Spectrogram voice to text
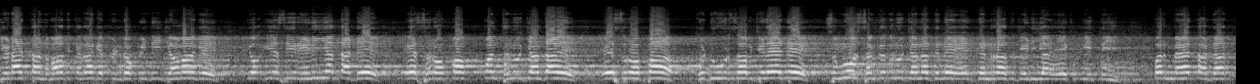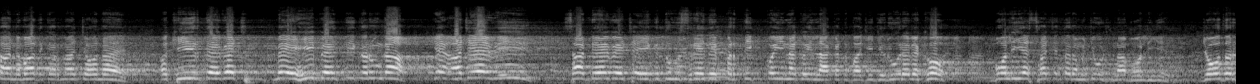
ਜਿਹੜਾ ਧੰਨਵਾਦ ਕਰਾਂਗੇ, ਪਿੰਡੋਂ ਪਿੰਡੀ ਜਾਵਾਂਗੇ, ਕਿਉਂਕਿ ਅਸੀਂ ਰੇਣੀ ਆ ਤੁਹਾਡੇ, ਇਹ ਸਰੋਪਾ ਪੰਥ ਨੂੰ ਜਾਂਦਾ ਏ, ਇਹ ਸਰੋਪਾ ਖਡੂਰ ਸਾਹਿਬ ਜ਼ਿਲ੍ਹੇ ਦੇ ਸਮੂਹ ਸੰਗਤ ਨੂੰ ਜਨਤ ਨੇ ਇਹ ਦਿਨ ਰਾਤ ਜਿਹੜੀ ਆ ਇੱਕ ਕੀਤੀ। ਪਰ ਮੈਂ ਤੁਹਾਡਾ ਧੰਨਵਾਦ ਕਰਨਾ ਚਾਹੁੰਦਾ ਹੈ ਅਖੀਰ ਦੇ ਵਿੱਚ ਮੈਂ ਇਹੀ ਬੇਨਤੀ ਕਰੂੰਗਾ ਕਿ ਅਜੇ ਵੀ ਸਾਡੇ ਵਿੱਚ ਇੱਕ ਦੂਸਰੇ ਦੇ ਪ੍ਰਤੀ ਕੋਈ ਨਾ ਕੋਈ ਲਾਕਤਬਾਜੀ ਜ਼ਰੂਰ ਹੈ। ਵੇਖੋ, ਬੋਲੀਏ ਸੱਚ ਧਰਮ ਝੂਠ ਨਾ ਬੋਲੀਏ। ਜੋ ਦਰ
